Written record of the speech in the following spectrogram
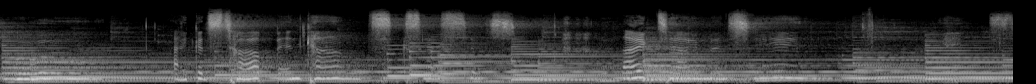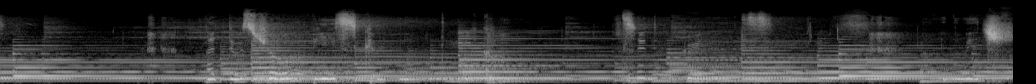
Oh, I could stop and count successes like diamonds in waves. Those trophies could not equal to the grace in which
